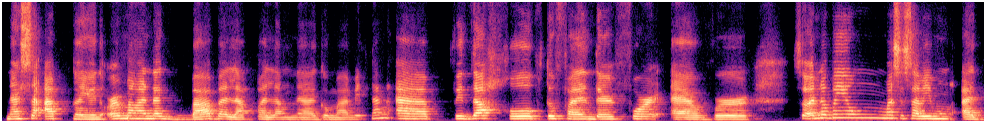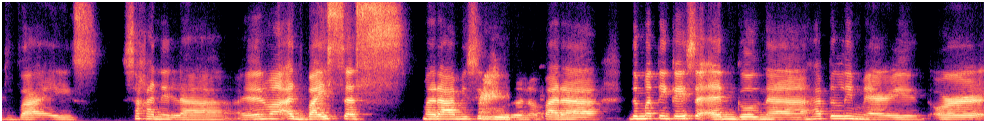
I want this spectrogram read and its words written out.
nasa app ngayon or mga nagbabalak pa lang na gumamit ng app with the hope to find their forever. So, ano ba yung masasabi mong advice sa kanila? Ayan, mga advices, marami siguro, no? Para dumating kayo sa end goal na happily married or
